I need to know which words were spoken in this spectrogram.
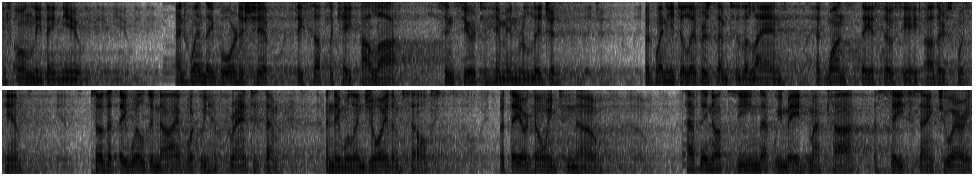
if only they knew. And when they board a ship, they supplicate Allah, sincere to Him in religion. But when He delivers them to the land, at once they associate others with Him, so that they will deny what we have granted them, and they will enjoy themselves. But they are going to know. Have they not seen that we made Makkah a safe sanctuary,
